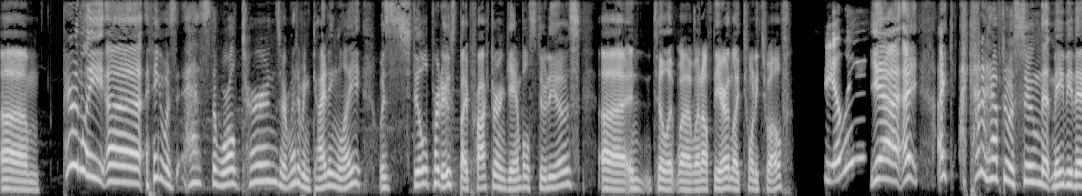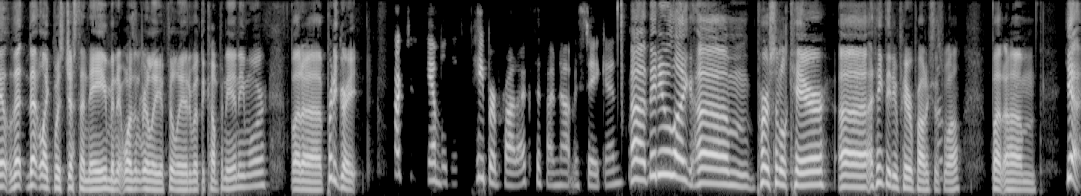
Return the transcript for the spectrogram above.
Um, apparently, uh, I think it was As the World Turns, or it might have been Guiding Light, was still produced by Procter and Gamble Studios uh, until it uh, went off the air in like 2012. Really? Yeah, I I, I kind of have to assume that maybe they that that like was just a name and it wasn't really affiliated with the company anymore. But uh, pretty great. Procter and Gamble does paper products, if I'm not mistaken. Uh, they do like um personal care. Uh, I think they do paper products as well. But um, yeah,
